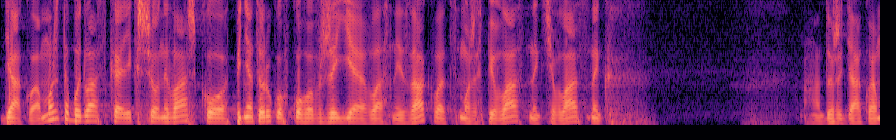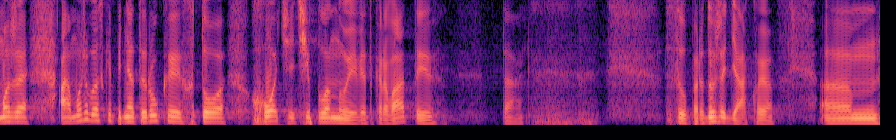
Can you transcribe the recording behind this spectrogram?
Дякую. А можете, будь ласка, якщо не важко, підняти руку, в кого вже є власний заклад, може співвласник чи власник? Ага, дуже дякую. А може, а може, будь ласка, підняти руки, хто хоче чи планує відкривати? Так. Супер, дуже дякую. Ем,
